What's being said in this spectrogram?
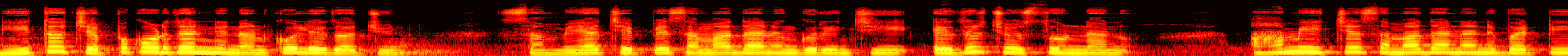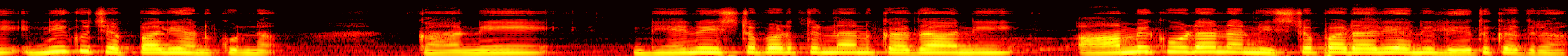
నీతో చెప్పకూడదని నేను అనుకోలేదు అర్జున్. సమయ చెప్పే సమాధానం గురించి ఎదురు చూస్తున్నాను. ఆమె ఇచ్చే సమాధానాన్ని బట్టి నీకు చెప్పాలి అనుకున్నా. కానీ నేను ఇష్టపడుతున్నాను కదా అని ఆమె కూడా నన్ను ఇష్టపడాలి అని లేదు కదరా.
